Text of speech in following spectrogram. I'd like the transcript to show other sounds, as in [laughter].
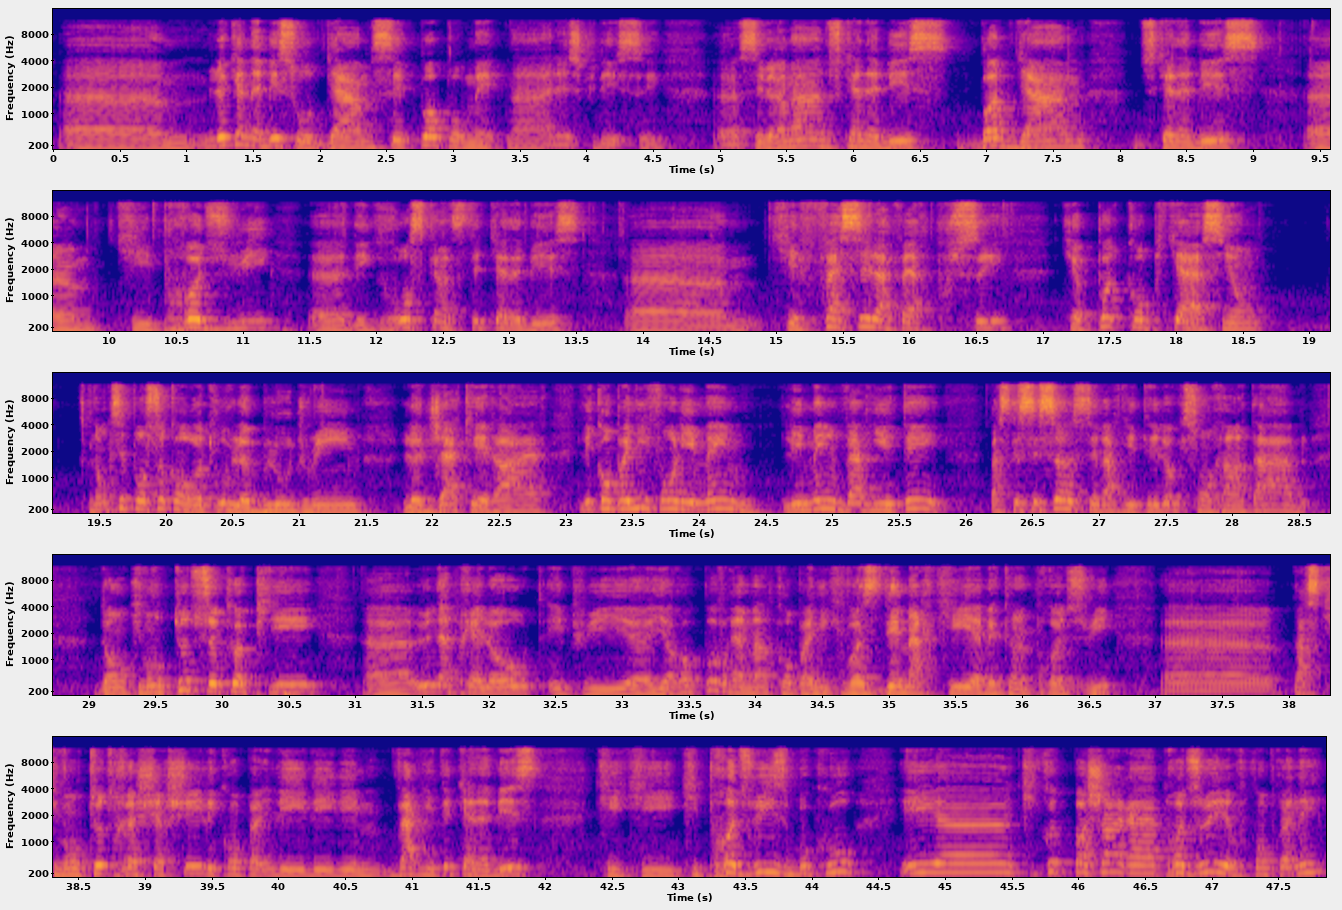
euh, le cannabis haut de gamme, c'est pas pour maintenant à la SQDC. Euh, c'est vraiment du cannabis bas de gamme, du cannabis euh, qui produit des grosses quantités de cannabis, qui est facile à faire pousser, qui a pas de complications. Donc c'est pour ça qu'on retrouve le Blue Dream, le Jack Herrera. Les compagnies font les mêmes, les mêmes variétés, parce que c'est ça, ces variétés-là qui sont rentables. Donc, ils vont tous se copier euh, une après l'autre. Et puis, euh, il n'y aura pas vraiment de compagnie qui va se démarquer avec un produit. Euh, parce qu'ils vont tous rechercher les, variétés de cannabis qui, produisent beaucoup et qui coûtent pas cher à produire, vous comprenez?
